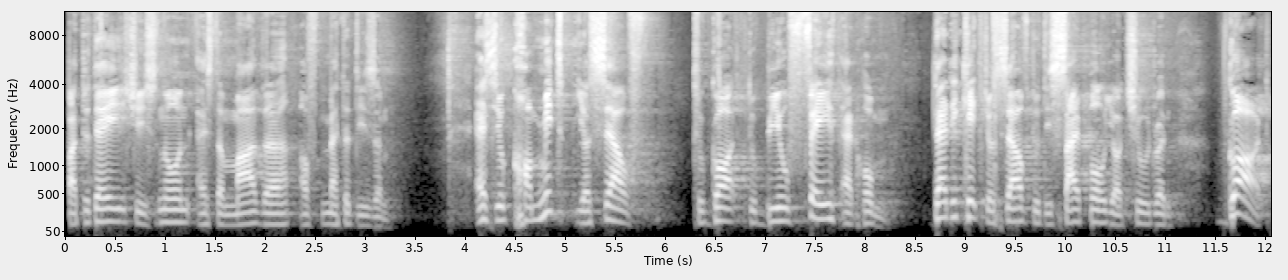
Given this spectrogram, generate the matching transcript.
But today she's known as the mother of Methodism. As you commit yourself to God to build faith at home, dedicate yourself to disciple your children, God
